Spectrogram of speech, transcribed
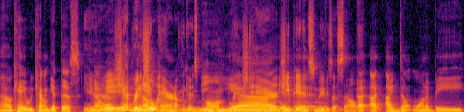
okay, we kind of get this. You know, we- she had really you know, short hair, and I think it was blonde, bleached hair. And she and, appeared in uh, some movies herself. I, I, I don't want to be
